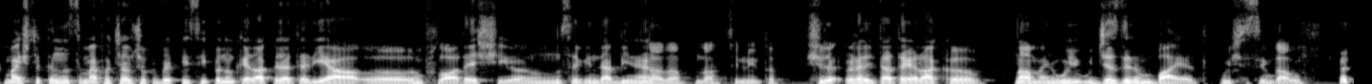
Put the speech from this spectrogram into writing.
Mai știu că nu se mai făceau jocuri pe PC pentru că era pirateria uh, în floare și uh, nu se vindea bine. Da, da, da, țin minte. Și realitatea era că, na man, we, we just didn't buy it, pur și simplu. Da.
